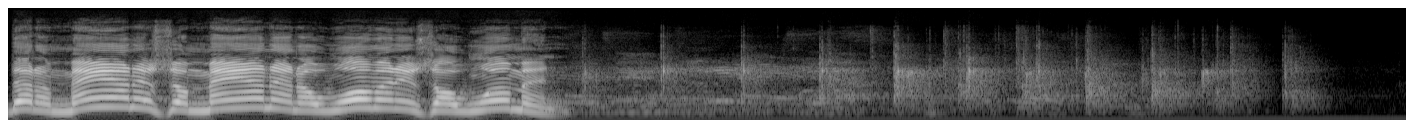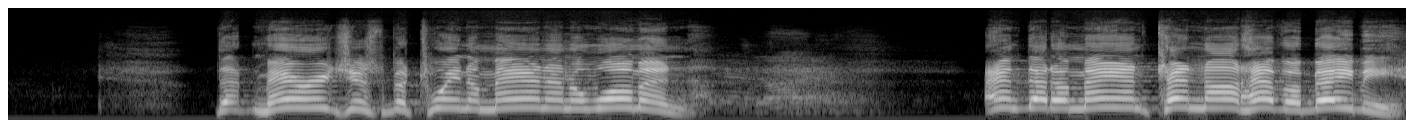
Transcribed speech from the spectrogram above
That a man is a man and a woman is a woman. That marriage is between a man and a woman, and that a man cannot have a baby.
